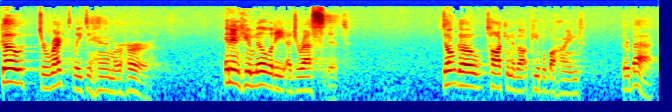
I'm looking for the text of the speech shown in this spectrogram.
go directly to him or her and in humility address it. Don't go talking about people behind their back.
